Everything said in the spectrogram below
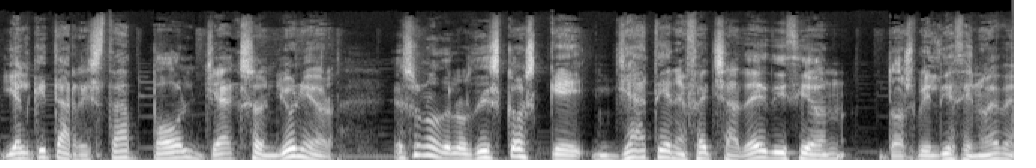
y el guitarrista Paul Jackson Jr. Es uno de los discos que ya tiene fecha de edición 2019.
